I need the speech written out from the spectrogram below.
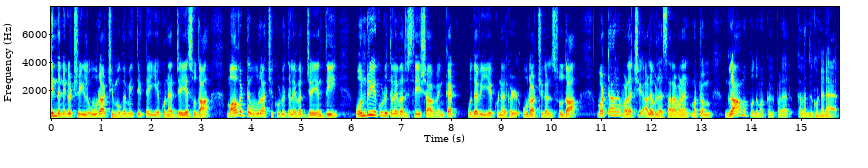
இந்த நிகழ்ச்சியில் ஊராட்சி முகமை திட்ட இயக்குனர் ஜெயசுதா மாவட்ட ஊராட்சி குழு தலைவர் ஜெயந்தி ஒன்றிய குழு தலைவர் சேஷா வெங்கட் உதவி இயக்குனர்கள் ஊராட்சிகள் சுதா வட்டார வளர்ச்சி அலுவலர் சரவணன் மற்றும் கிராம பொதுமக்கள் பலர் கலந்து கொண்டனர்.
